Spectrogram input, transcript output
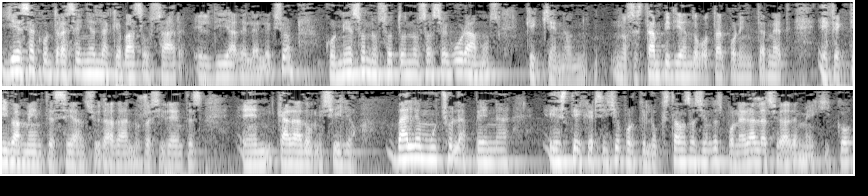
y esa contraseña es la que vas a usar el día de la elección. Con eso nosotros nos aseguramos que quienes nos están pidiendo votar por Internet efectivamente sean ciudadanos residentes en cada domicilio. Vale mucho la pena este ejercicio porque lo que estamos haciendo es poner a la Ciudad de México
